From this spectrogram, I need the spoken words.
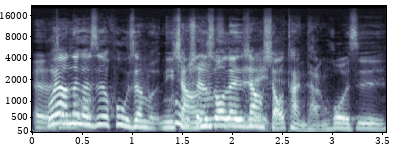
呃，我想那个是护身符，你想的是说类似像小毯毯，或者是？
